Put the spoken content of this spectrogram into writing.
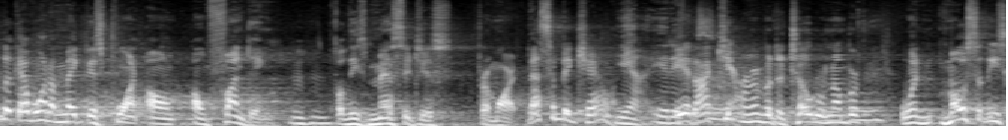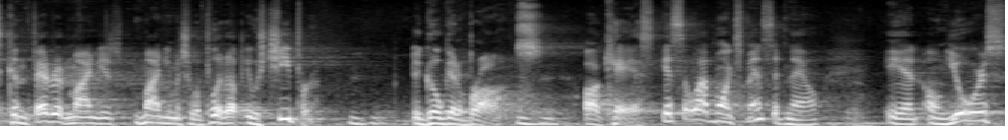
Look, I want to make this point on, on funding mm-hmm. for these messages from art. That's a big challenge. Yeah, it is. Ed. I can't remember the total number. When most of these Confederate monuments, monuments were put up, it was cheaper mm-hmm. to go get a bronze mm-hmm. or a cast. It's a lot more expensive now. And on yours,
